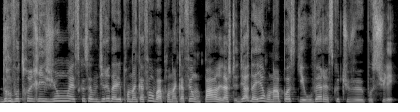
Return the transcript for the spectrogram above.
dans votre région, est-ce que ça vous dirait d'aller prendre un café? On va prendre un café, on parle, et là je te dis, ah d'ailleurs, on a un poste qui est ouvert, est-ce que tu veux postuler?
